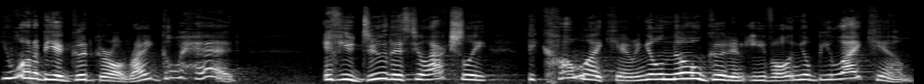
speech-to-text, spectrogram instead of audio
you want to be a good girl, right? Go ahead. If you do this, you'll actually become like him and you'll know good and evil and you'll be like him.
